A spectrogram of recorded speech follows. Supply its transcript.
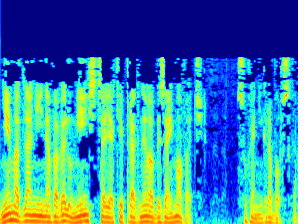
nie ma dla niej na Wawelu miejsca, jakie pragnęłaby zajmować. Sucheni Grabowska.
